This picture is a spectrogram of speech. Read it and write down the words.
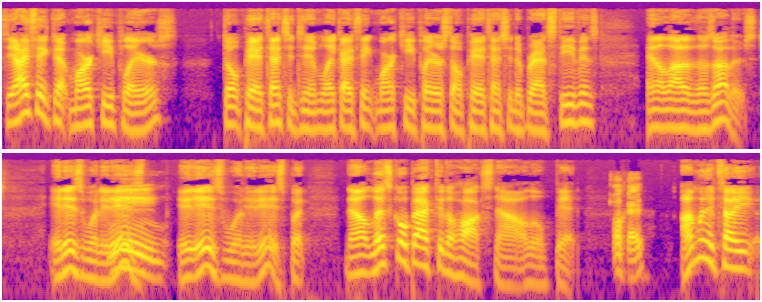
see, I think that marquee players don't pay attention to him, like I think marquee players don't pay attention to Brad Stevens and a lot of those others. It is what it is. Mm. It is what it is. But now let's go back to the Hawks now a little bit. Okay. I'm going to tell you,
